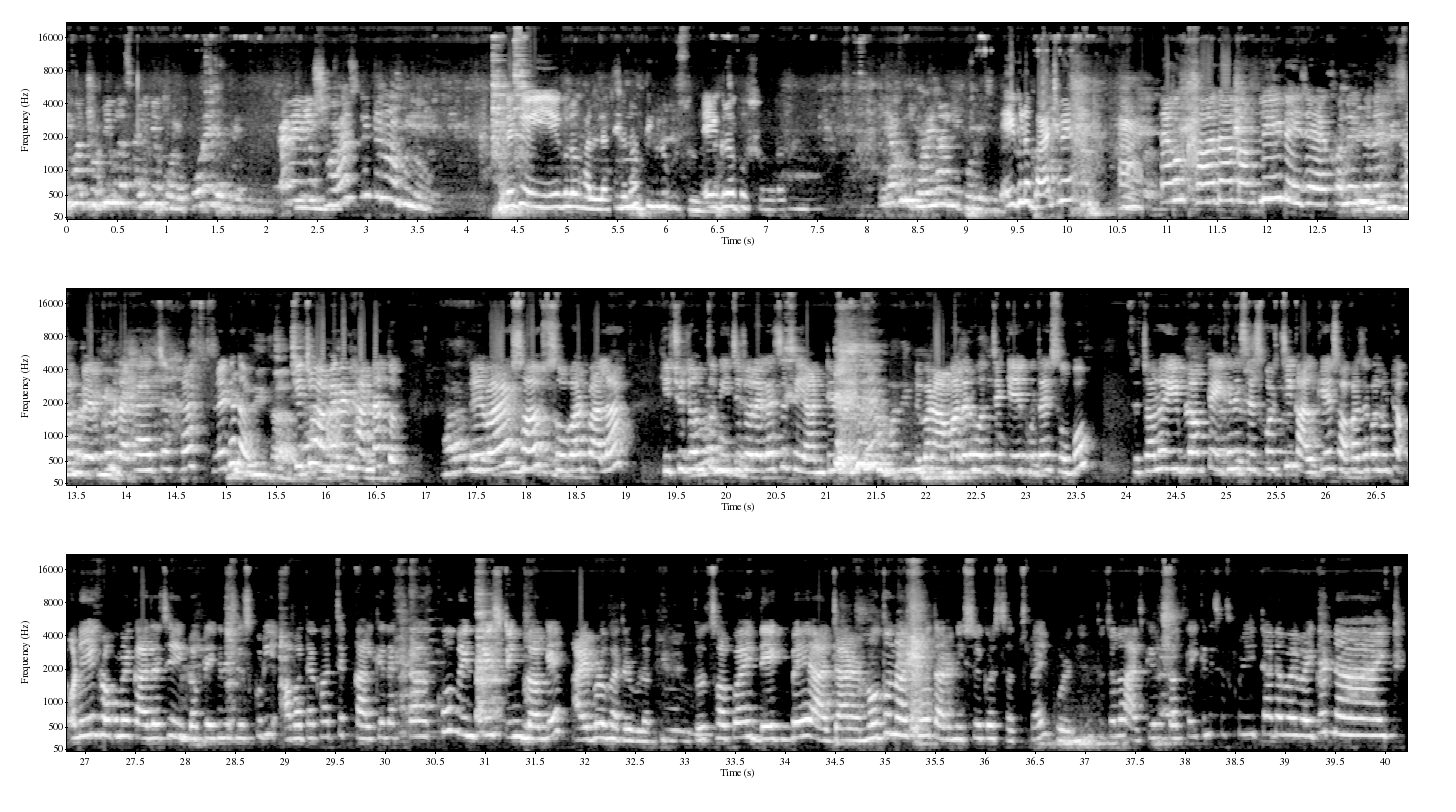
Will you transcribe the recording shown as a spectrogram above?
তোমার ছুটিগুলো সাইডে পড়ে পড়ে যাবে আরে এগুলো সরাস কেন এখনও? দেখি এই এগুলো ভালো লাগছে না? এইগুলো খুব সুন্দর। এইগুলো বাজবে? এখন খাওয়া দাওয়া কমপ্লিট এই যে এখন এখানে সব বের করে দেখা যাচ্ছে। হ্যাঁ রেখে দাও। কিছু হবে না ঠান্ডা তো। এবার সব শোবার পালা। কিছু জন তো নিচে চলে গেছে সেই আন্টির এবার আমাদের হচ্ছে কে কোথায় শোবো তো চলো এই ব্লগটা এখানে শেষ করছি। কালকে সকাল সকাল উঠে অনেক রকমের কাজ আছে, এই ব্লগটা এখানে শেষ করি। আবার দেখা হচ্ছে কালকের একটা খুব ইন্টারেস্টিং ব্লগে, আইব্রো ভাতের ব্লগ। তো সবাই দেখবে আর যারা নতুন আছো, তারা নিশ্চয়ই করে সাবস্ক্রাইব করে নিন তো চলো আজকের ব্লগটা এখানে শেষ করি। Tata bye bye good night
